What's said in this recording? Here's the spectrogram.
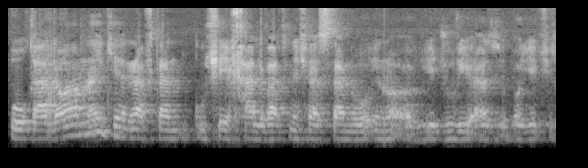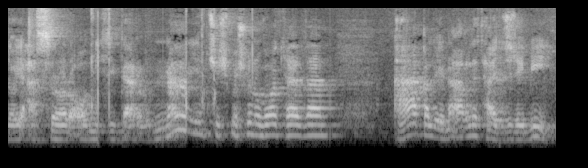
اوقلا هم نه اینکه رفتن گوشه خلوت نشستن و اینا یه جوری از با یه چیزای اسرار آمیزی در نه این چشمشون رو وا کردن. عقل این عقل تجربی.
